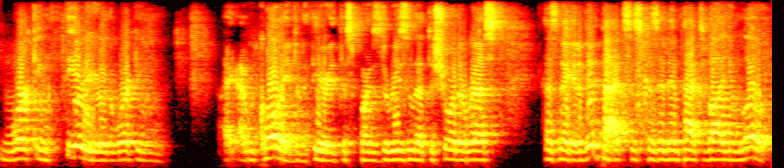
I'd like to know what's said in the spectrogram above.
working theory or the working I, I, would call it even a theory at this point, is the reason that the shorter rest has negative impacts is because it impacts volume load,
